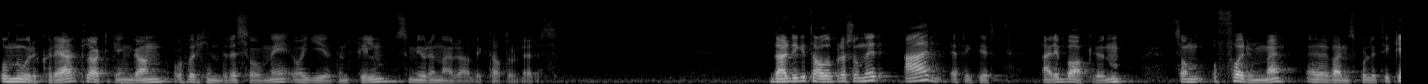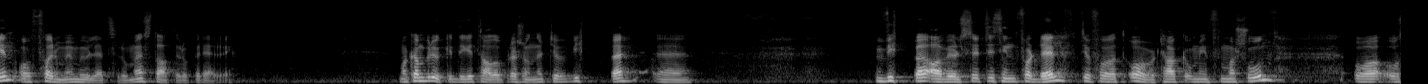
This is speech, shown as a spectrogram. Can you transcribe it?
Og Nord-Korea klarte ikke engang å forhindre Sony å gi ut en film som gjorde narr av diktatoren deres. Der digitale operasjoner er effektivt, er i bakgrunnen. Som å forme eh, verdenspolitikken og forme mulighetsrommet stater opererer i. Man kan bruke digitale operasjoner til å vippe, eh, vippe avgjørelser til sin fordel, til å få et overtak om informasjon og, og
